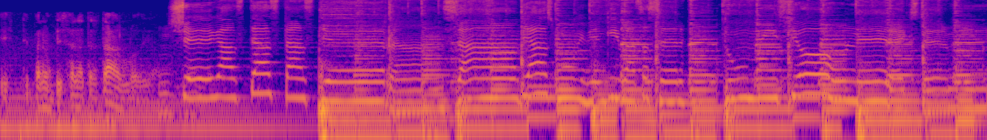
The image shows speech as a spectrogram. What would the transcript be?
este, para empezar a tratarlo. Digamos. Llegaste a estas tierras, sabías muy bien que ibas a ser tu misión era.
